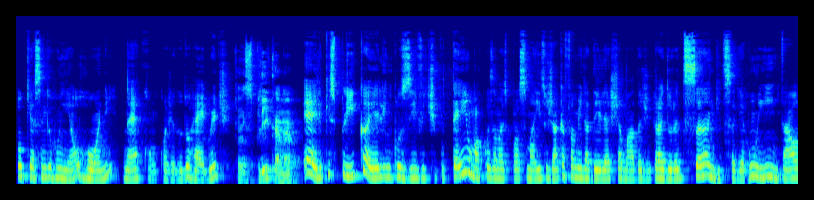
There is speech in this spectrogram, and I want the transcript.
o que é sangue ruim é o Rony, né, com, com a ajuda do Hagrid. Quem explica, né? É ele que explica, ele inclusive, tipo, tem uma coisa mais próxima a isso, já que a família dele é chamada de traidora de sangue, de sangue ruim e tal,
